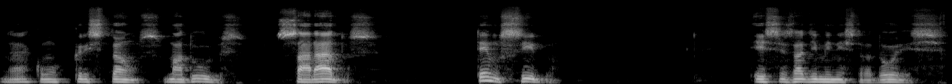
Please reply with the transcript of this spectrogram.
né, como cristãos maduros, sarados, temos sido esses administradores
